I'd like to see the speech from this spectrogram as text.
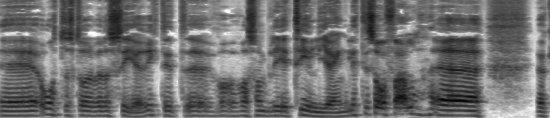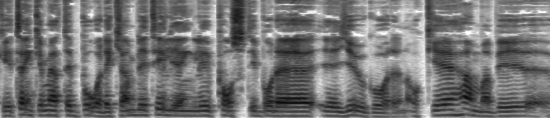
eh, återstår väl att se riktigt eh, vad, vad, som blir tillgängligt i så fall. Eh, jag kan ju tänka mig att det både kan bli tillgänglig post i både eh, Djurgården och eh, Hammarby eh,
